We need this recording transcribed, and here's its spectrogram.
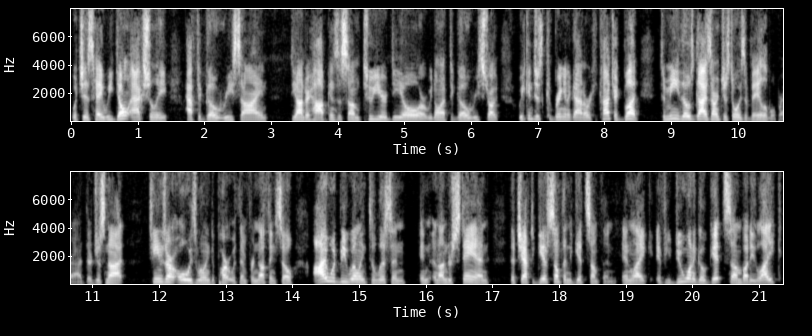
Which is, hey, we don't actually have to go re-sign DeAndre Hopkins to some two-year deal, or we don't have to go restructure. We can just bring in a guy on a rookie contract. But to me, those guys aren't just always available, Brad. They're just not. Teams aren't always willing to part with them for nothing. So I would be willing to listen and, and understand that you have to give something to get something. And like, if you do want to go get somebody like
